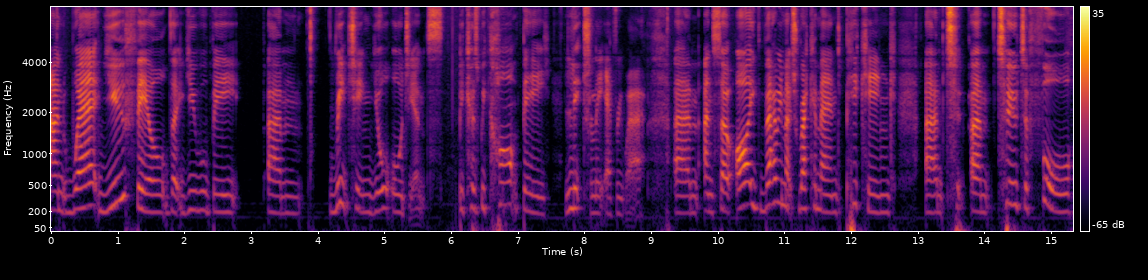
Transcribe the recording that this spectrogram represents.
and where you feel that you will be um, reaching your audience because we can't be literally everywhere. Um, and so I very much recommend picking um, two, um, two to four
